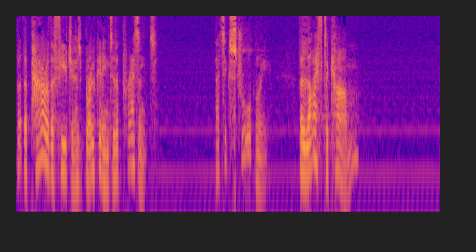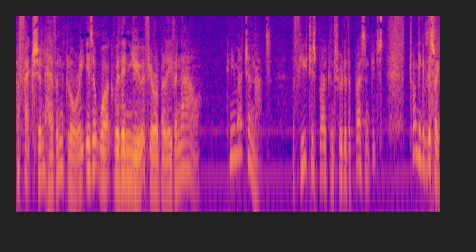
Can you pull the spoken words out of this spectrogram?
But the power of the future has broken into the present. That's extraordinary. The life to come, perfection, heaven, glory, is at work within you if you're a believer now. Can you imagine that? The future's broken through to the present. Just try and think of it this way.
